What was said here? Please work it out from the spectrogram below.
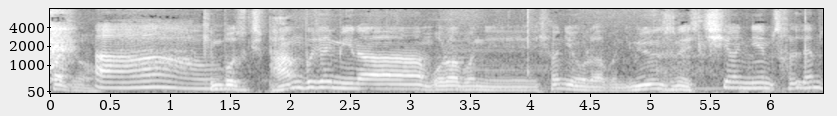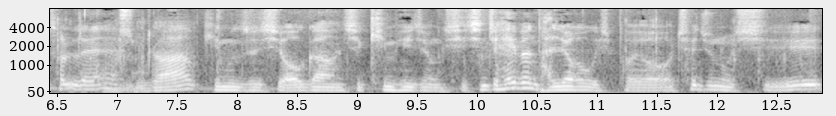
돼. 맞아. 아. 김보숙 씨, 방부제 미남 오라버니, 현이 오라버니, 유윤순의 씨, 치현님, 설렘 설렘. 맞습니다. 김은순 씨, 어가은 씨, 김희정 씨, 진짜 해변 달려가고 싶어요. 최준호 씨,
